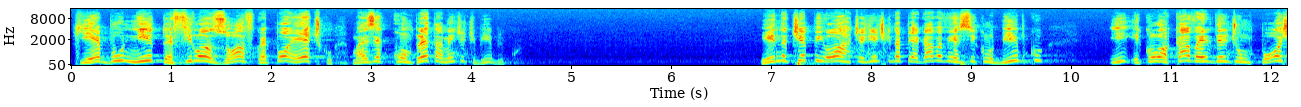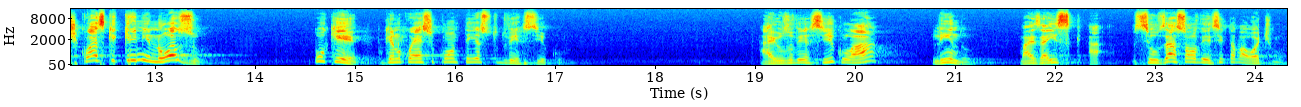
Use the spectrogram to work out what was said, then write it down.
que é bonito, é filosófico, é poético, mas é completamente antibíblico. E ainda tinha pior, tinha gente que ainda pegava versículo bíblico e, e colocava ele dentro de um post quase que criminoso. Por quê? Porque não conhece o contexto do versículo. Aí usa o versículo lá, lindo. Mas aí, se usar só o versículo, estava ótimo.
